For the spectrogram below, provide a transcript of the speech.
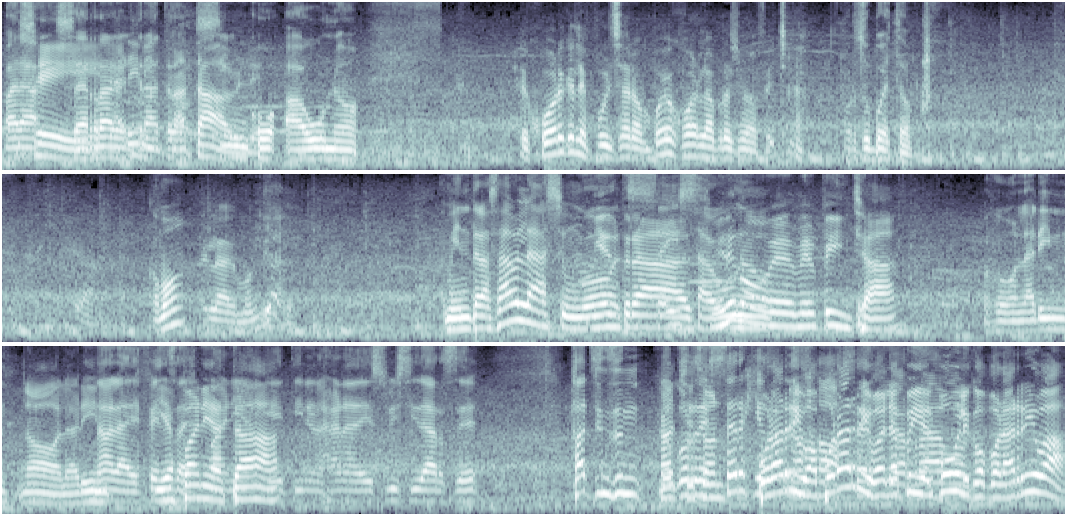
para Sí, cerrar Larín el trato. intratable. 5 a 1. El jugador que le expulsaron, ¿puede jugar la próxima fecha? Por supuesto. ¿Cómo? Es la del Mundial. Mientras habla, hace un gol. Mientras. 6 a Mirá 1. cómo me, me pincha. Ojo con Larín. No, Larín. No, la defensa y España, de España está. que tiene unas ganas de suicidarse. Hutchinson, lo corre Hutchinson, Sergio por arriba, por arriba, la pide el público, por arriba.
